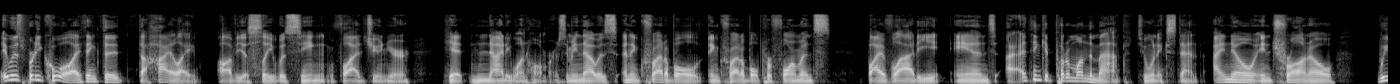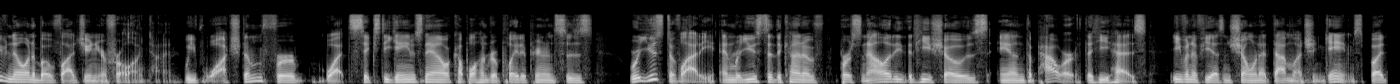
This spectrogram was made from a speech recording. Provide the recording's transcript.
It was pretty cool. I think that the highlight, obviously, was seeing Vlad Jr. hit 91 homers. I mean, that was an incredible, incredible performance by Vladdy, and I think it put him on the map to an extent. I know in Toronto, we've known about Vlad Jr. for a long time. We've watched him for what, 60 games now, a couple hundred plate appearances. We're used to Vladdy and we're used to the kind of personality that he shows and the power that he has, even if he hasn't shown it that much in games. But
